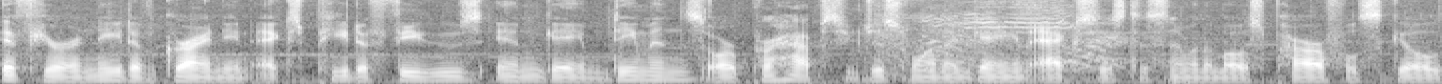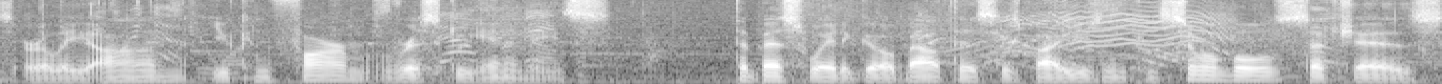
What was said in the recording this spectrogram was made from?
If you're in need of grinding XP to fuse in-game demons, or perhaps you just want to gain access to some of the most powerful skills early on, you can farm risky enemies. The best way to go about this is by using consumables such as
